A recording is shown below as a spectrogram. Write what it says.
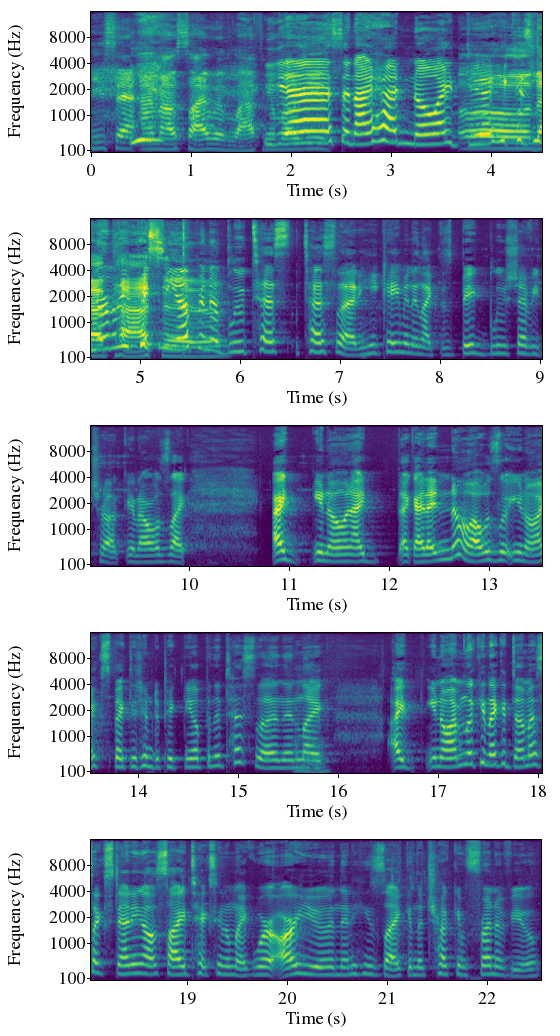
He said, "I'm outside with laughing emojis." Yes, and I had no idea Oh, because he, that normally picked me up in a blue tes- Tesla, and he came in in like this big blue Chevy truck, and I was like, I, you know, and I like I didn't know. I was, you know, I expected him to pick me up in the Tesla, and then Mm-hmm. like. I, you know, I'm looking like a dumbass, like standing outside, texting him, like, "Where are you?" And then he's like, "In the truck in front of you,"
